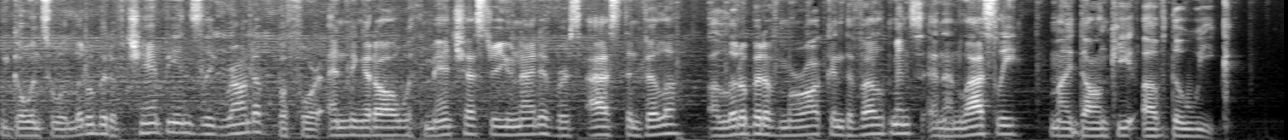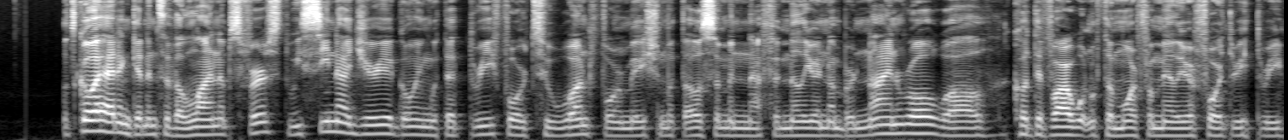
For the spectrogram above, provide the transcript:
we go into a little bit of Champions League roundup before ending it all with Manchester United versus Aston Villa, a little bit of Moroccan developments, and then lastly, my donkey of the week. Let's go ahead and get into the lineups first. We see Nigeria going with a 3 4 2 1 formation with Osimhen in that familiar number 9 role, while Cote d'Ivoire went with a more familiar 4 3 3.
